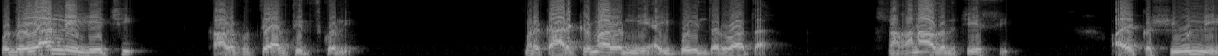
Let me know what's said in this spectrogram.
ఉదయాన్నే లేచి కాలకృత్యాలు తీర్చుకొని మన కార్యక్రమాలన్నీ అయిపోయిన తర్వాత స్నానాదులు చేసి ఆ యొక్క శివుణ్ణి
